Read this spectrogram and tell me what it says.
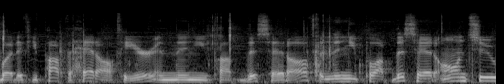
but if you pop the head off here, and then you pop this head off, and then you plop this head onto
